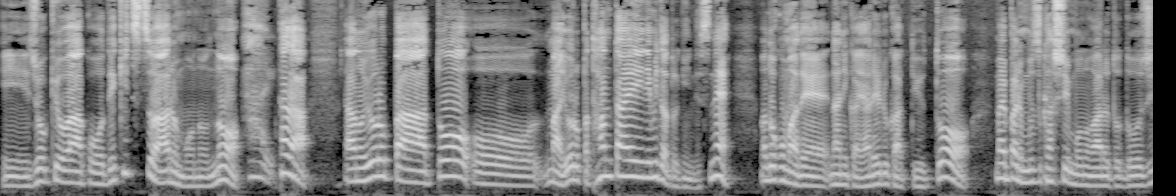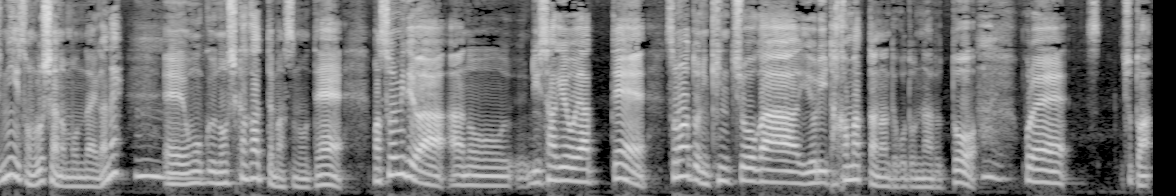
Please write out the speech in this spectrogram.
えー、状況はこうできつつはあるものの、はい、ただ、あの、ヨーロッパと、まあ、ヨーロッパ単体で見たときにですね、まあ、どこまで何かやれるかっていうと、まあ、やっぱり難しいものがあると同時に、そのロシアの問題がね、うん、えー、重くのしかかってますので、まあ、そういう意味では、あの、利下げをやって、その後に緊張がより高まったなんてことになると、はい、これ、ちょっと、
